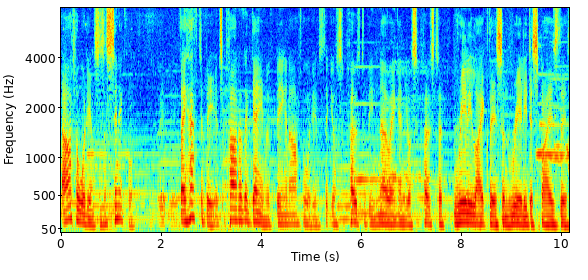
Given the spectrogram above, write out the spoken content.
Art audiences are cynical. They have to be. It's part of the game of being an art audience that you're supposed to be knowing and you're supposed to really like this and really despise this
